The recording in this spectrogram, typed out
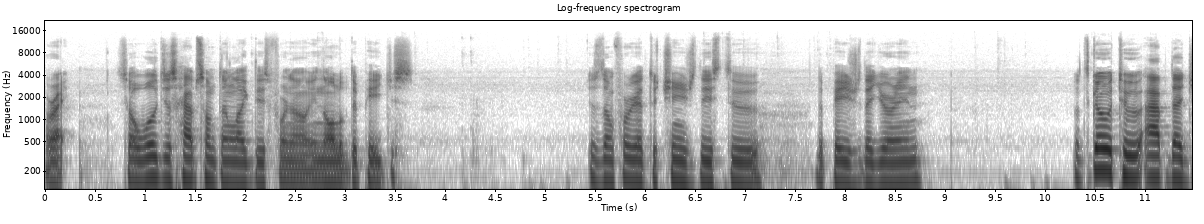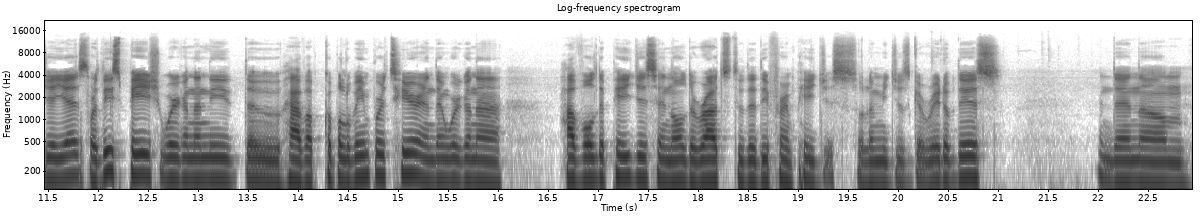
Alright so we'll just have something like this for now in all of the pages. Just don't forget to change this to the page that you're in. Let's go to app.js for this page we're gonna need to have a couple of imports here and then we're gonna have all the pages and all the routes to the different pages. So let me just get rid of this. And then um,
